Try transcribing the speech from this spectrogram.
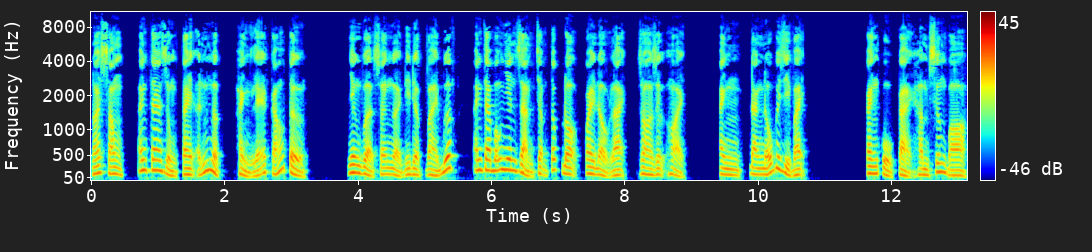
Nói xong, anh ta dùng tay ấn ngực, hành lễ cáo từ. Nhưng vừa xoay người đi được vài bước, anh ta bỗng nhiên giảm chậm tốc độ, quay đầu lại, do dự hỏi. Anh đang nấu cái gì vậy? Canh củ cải hầm xương bò,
